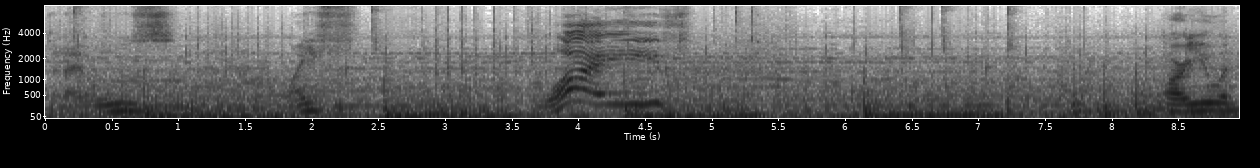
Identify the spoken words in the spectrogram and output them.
Did I lose wife? Wife! Or you would.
